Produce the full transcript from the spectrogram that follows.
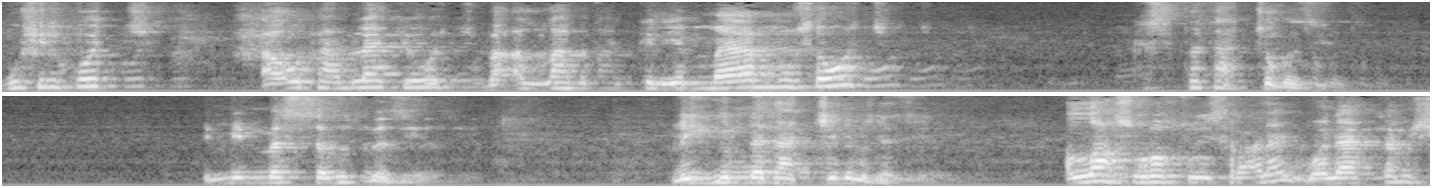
ሙሽሪኮች፣ ጣዖት አምላኪዎች፣ በአላህ በትክክል የማያምኑ ሰዎች ክስተታቸው በዚህ ነው። የሚመሰሉት በዚህ ነው። ልዩነታችንም እንደዚህ ነው። አላህ ሱረቱ ኢስራ ላይ ወላ ተምሺ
